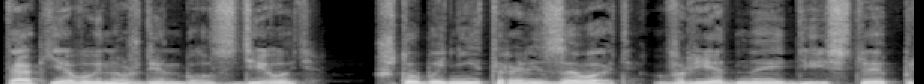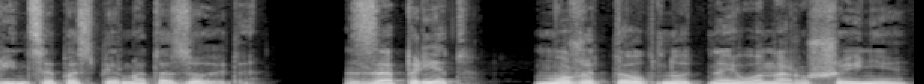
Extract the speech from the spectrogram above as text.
Так я вынужден был сделать, чтобы нейтрализовать вредное действие принципа сперматозоида. Запрет может толкнуть на его нарушение,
